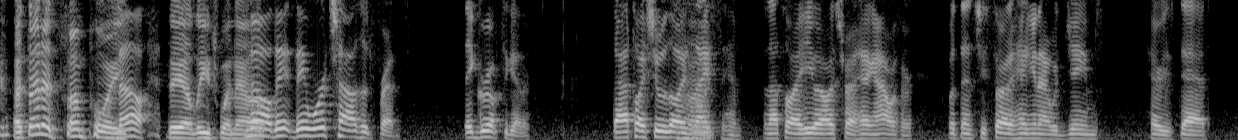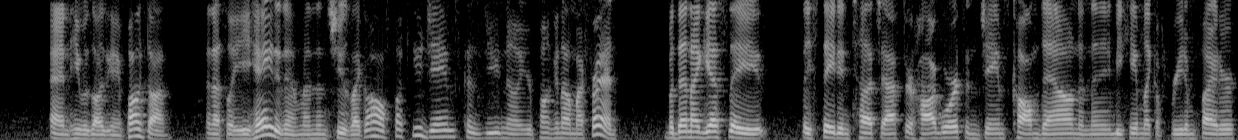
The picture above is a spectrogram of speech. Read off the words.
I thought at some point No. they at least went out. No, they they were childhood friends. They grew up together. That's why she was always Uh-huh. nice to him, and that's why he would always try to hang out with her. but then she started hanging out with James, Harry's dad, and he was always getting punked on, and that's why he hated him. And then she was like, "Oh fuck you, James, because you know you're punking on my friend." But then I guess they they stayed in touch after Hogwarts, and James calmed down, and then he became like a freedom fighter.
